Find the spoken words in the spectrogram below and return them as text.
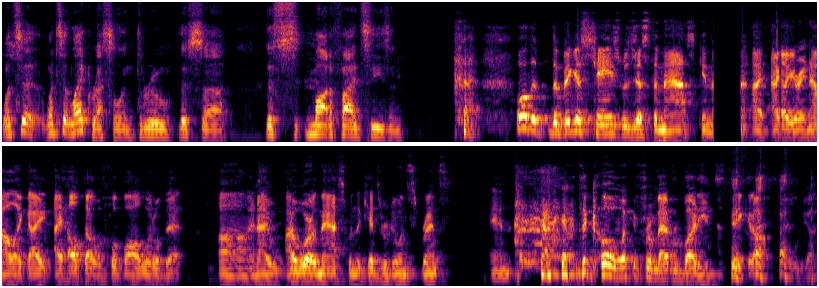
What's it, what's it like wrestling through this, uh, this modified season? well, the, the biggest change was just the mask. And I, I tell you right now, like I, I helped out with football a little bit. Um, and I, I wore a mask when the kids were doing sprints and I had to go away from everybody and just take it off. oh, yeah.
